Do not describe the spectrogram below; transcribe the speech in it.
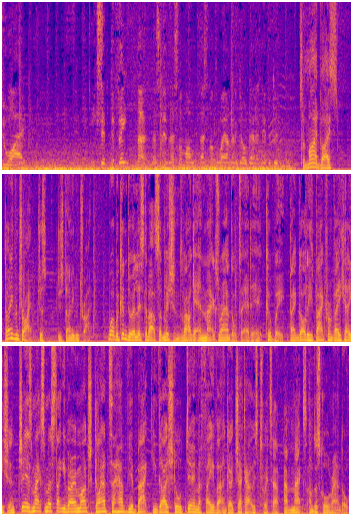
Do I accept defeat? No, that's never. That's not my. That's not the way I'm going to go about it. Never do. So my advice: don't even try. Just, just don't even try. Well, we couldn't do a list about submissions without getting Max Randall to edit it, could we? Thank God he's back from vacation. Cheers, Maximus. Thank you very much. Glad to have you back. You guys should all do him a favor and go check out his Twitter at Max underscore Randall.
